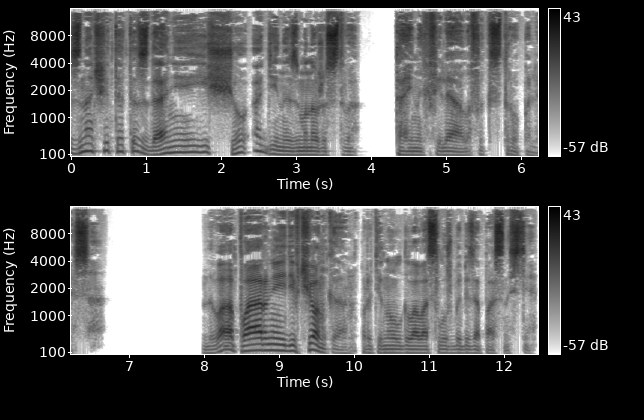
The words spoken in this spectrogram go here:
Значит, это здание еще один из множества тайных филиалов Экстрополиса. «Два парня и девчонка», — протянул глава службы безопасности.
